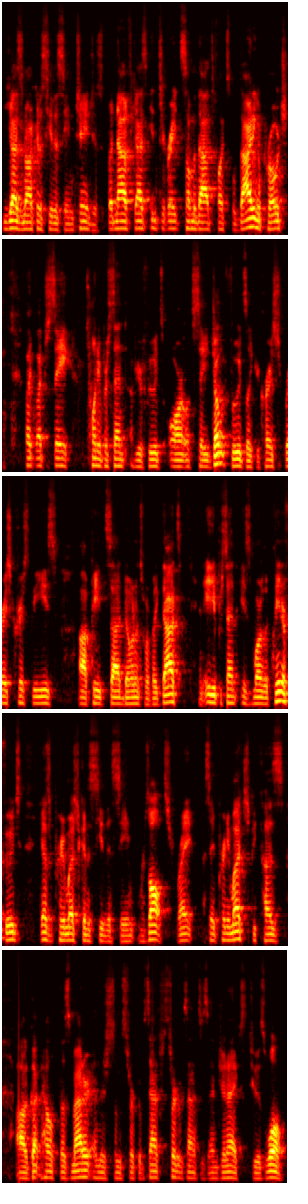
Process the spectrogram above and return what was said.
you guys are not going to see the same changes. But now, if you guys integrate some of that flexible dieting approach, like let's just say 20% of your foods or let's say junk foods like your Rice Krispies, uh, pizza, donuts, stuff like that, and 80% is more of the cleaner foods, you guys are pretty much going to see the same results, right? I say pretty much because uh, gut health does matter and there's some circumstances, circumstances and genetics too as well.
